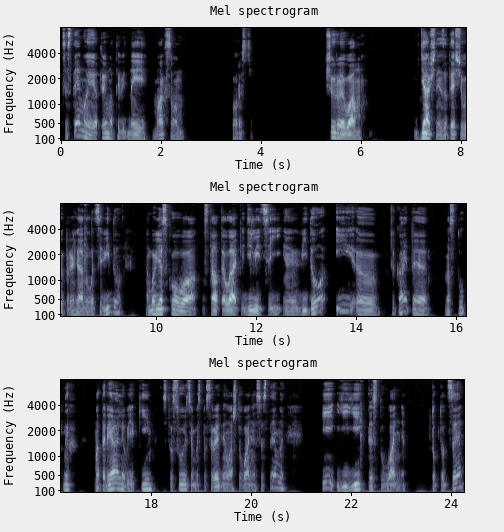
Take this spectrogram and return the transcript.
системою і отримати від неї максимум користі. Щиро вам вдячний за те, що ви переглянули це відео. Обов'язково ставте лайки, діліться е, відео і е, чекайте наступних матеріалів, які стосуються безпосередньо налаштування системи і її тестування. Тобто це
